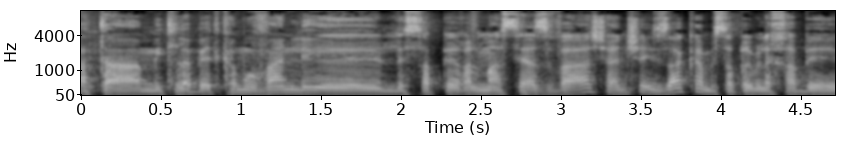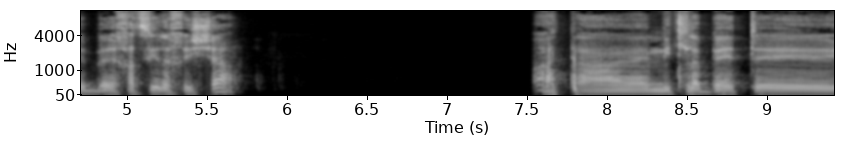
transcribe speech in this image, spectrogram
אתה מתלבט כמובן לספר על מעשי הזוועה שאנשי זק"א מספרים לך בחצי לחישה. אתה מתלבט אה,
